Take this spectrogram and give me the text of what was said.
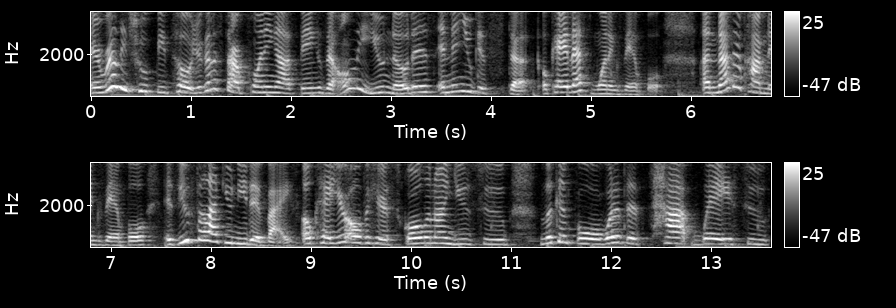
and really truth be told, you're gonna start pointing out things that only you notice and then you get stuck, okay? That's one example. Another common example is you feel like you need advice. Okay, you're over here scrolling on YouTube looking for what are the top ways to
